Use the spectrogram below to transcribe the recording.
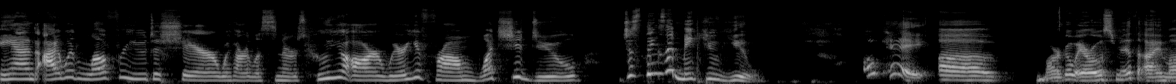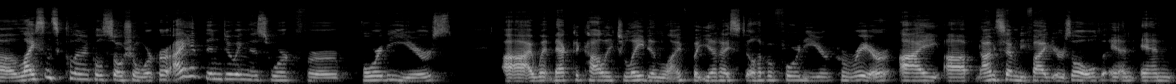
And I would love for you to share with our listeners who you are, where you're from, what you do, just things that make you you. Okay. Uh, Margo Arrowsmith. I'm a licensed clinical social worker. I have been doing this work for 40 years. Uh, I went back to college late in life, but yet I still have a 40 year career. I, uh, I'm 75 years old and, and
